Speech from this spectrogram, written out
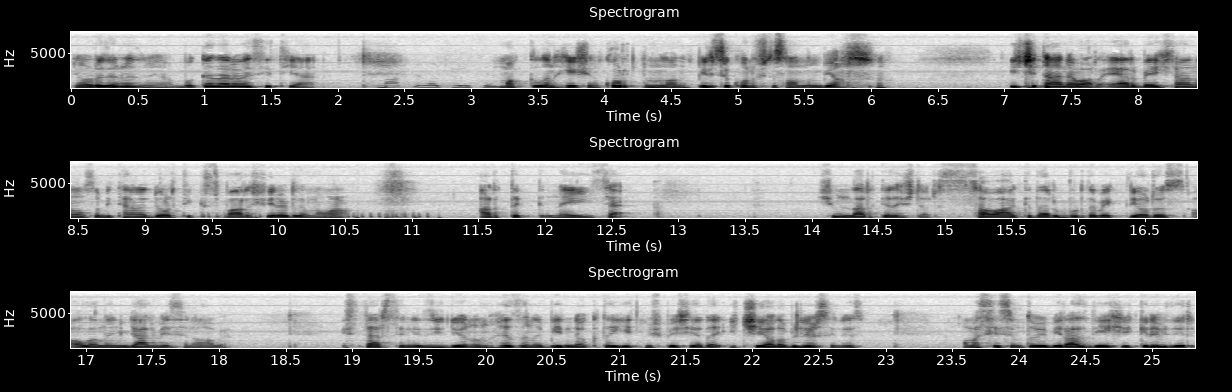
Gördünüz mü ya? Bu kadar basit ya. Marked a location. McLaren korktum lan. Birisi konuştu sandım bir an. İki tane var. Eğer 5 tane olsa bir tane 4x sipariş verirdim ama artık neyse. Şimdi arkadaşlar sabaha kadar burada bekliyoruz alanın gelmesini abi. İsterseniz videonun hızını 1.75 ya da 2'ye alabilirsiniz. Ama sesim tabi biraz değişik gelebilir.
